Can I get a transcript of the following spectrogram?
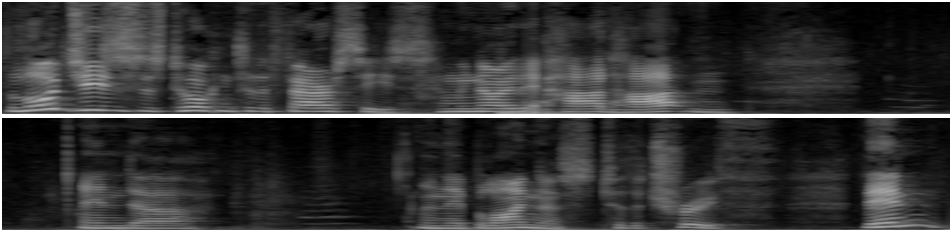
The Lord Jesus is talking to the Pharisees, and we know their hard heart and and uh, and their blindness to the truth. Then,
